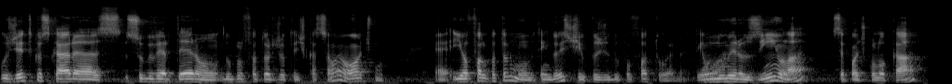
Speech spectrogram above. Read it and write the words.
o jeito que os caras subverteram duplo fator de autenticação é ótimo. É, e eu falo para todo mundo: tem dois tipos de duplo fator. Né? Tem um númerozinho lá, que você pode colocar,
